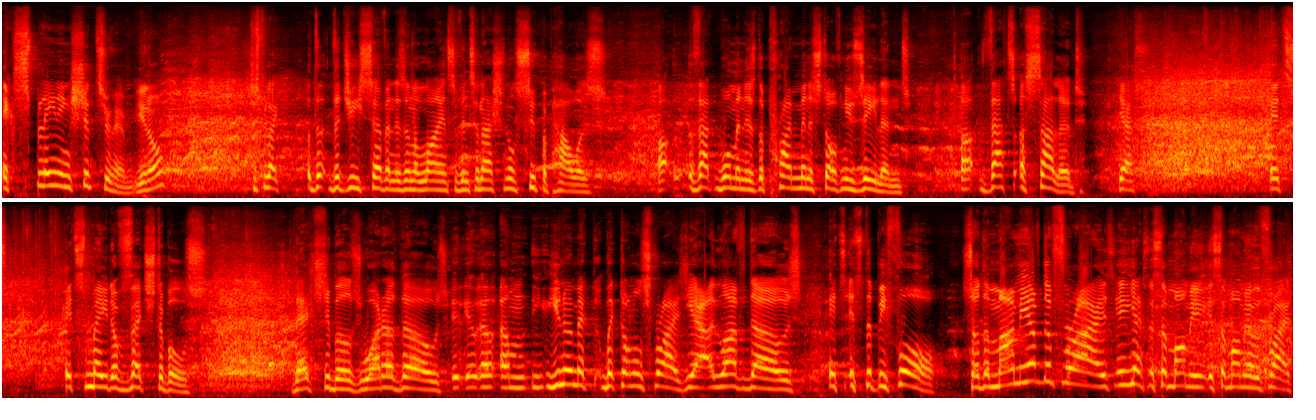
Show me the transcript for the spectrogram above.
explaining shit to him, you know? Just be like, the, the G7 is an alliance of international superpowers. Uh, that woman is the Prime Minister of New Zealand. Uh, that's a salad. Yes. It's, it's made of vegetables. Vegetables, what are those? Uh, uh, um, you know Mac- McDonald's fries? Yeah, I love those. It's, it's the before. So the mommy of the fries. Yes, it's the mommy. It's the mommy of the fries.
